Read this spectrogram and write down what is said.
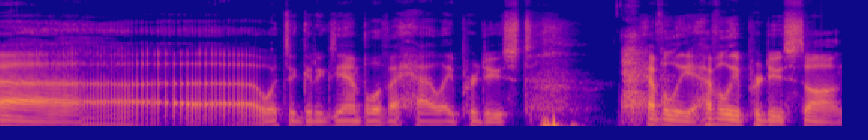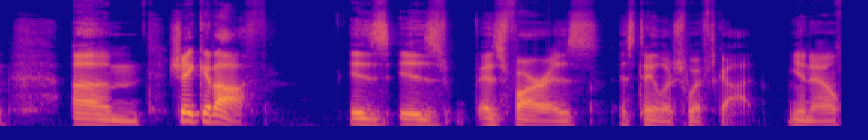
uh, what's a good example of a highly produced, heavily heavily produced song? Um, Shake It Off is is as far as as Taylor Swift got. You know,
